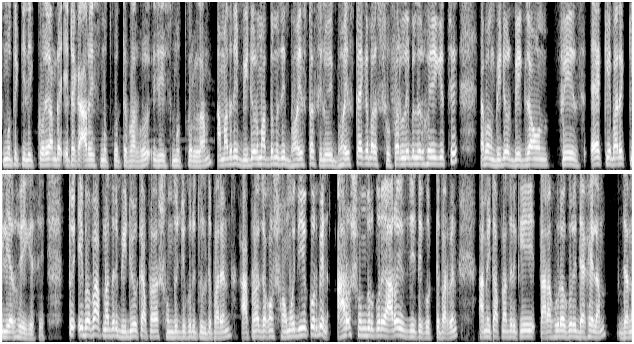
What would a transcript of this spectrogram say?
স্মুথে ক্লিক করে আমরা এটাকে আরও স্মুথ করতে পারব। এই যে স্মুথ করলাম। আমাদের এই ভিডিওর মাধ্যমে যে ভয়েসটা ছিল ওই ভয়েসটা একেবারে সুপার লেভেলের হয়ে গেছে এবং ভিডিওর ব্যাকগ্রাউন্ড ফেজ একেবারে ক্লিয়ার হয়ে গেছে। তো এভাবে আপনাদের ভিডিওকে আপনারা সৌন্দর্য করে তুলতে পারেন। আপনারা যখন সময় দিয়ে করবেন, আরও সুন্দর করে আরও এসডিতে করতে পারবেন। আমি তো আপনাদেরকে তাড়াহুড়া করে দেখাইলাম, যেন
